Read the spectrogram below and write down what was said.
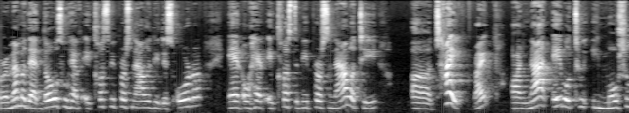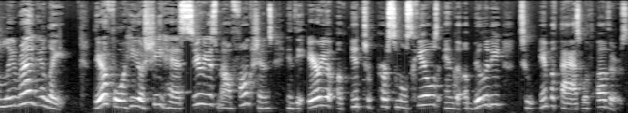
Remember that those who have a cluster B personality disorder and or have a cluster B personality uh, type, right, are not able to emotionally regulate. Therefore, he or she has serious malfunctions in the area of interpersonal skills and the ability to empathize with others.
